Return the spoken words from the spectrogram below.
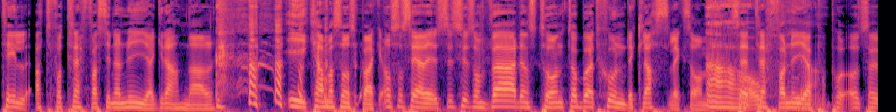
till att få träffa sina nya grannar i Kammarsundsparken och så ser det, det ser ut som världens tönt, har börjat sjunde klass liksom. Ah, så här, träffa och- nya, på, på, och så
